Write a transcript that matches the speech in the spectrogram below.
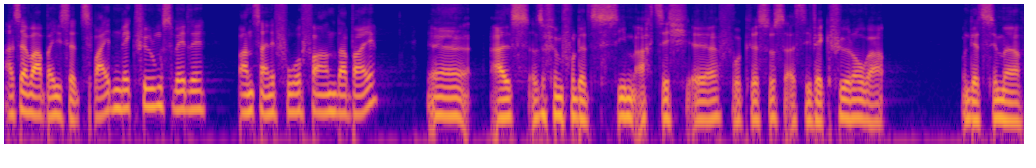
Also er war bei dieser zweiten Wegführungswelle, waren seine Vorfahren dabei, äh, als, also 587 äh, vor Christus, als die Wegführung war. Und jetzt sind wir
